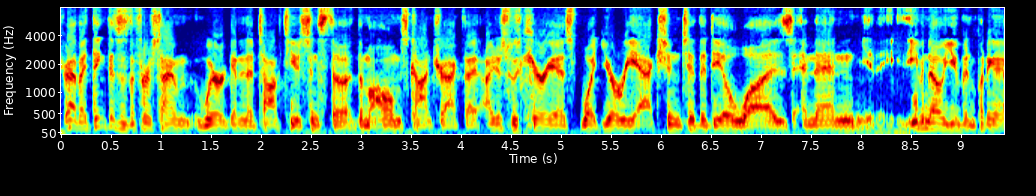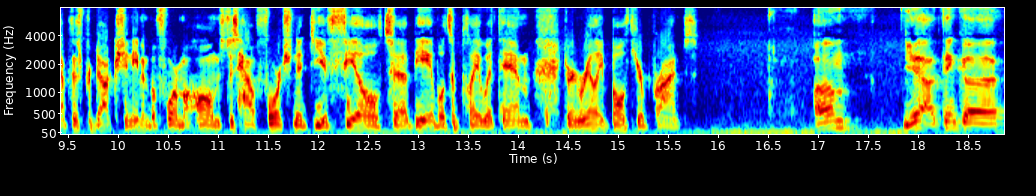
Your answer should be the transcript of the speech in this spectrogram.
Trav, I think this is the first time we're getting to talk to you since the, the Mahomes contract. I, I, just was curious what your reaction to the deal was. And then, even though you've been putting up this production even before Mahomes, just how fortunate do you feel to be able to play with him during really both your primes? Um, yeah, I think, uh,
